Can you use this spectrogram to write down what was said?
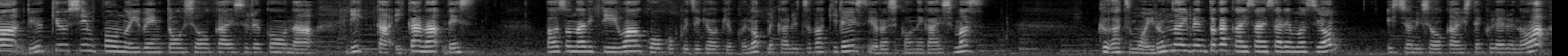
は琉球新報のイベントを紹介するコーナー立夏いかなです。パーソナリティは広告事業局のメカル椿です。よろしくお願いします。9月もいろんなイベントが開催されますよ。一緒に紹介してくれるのは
